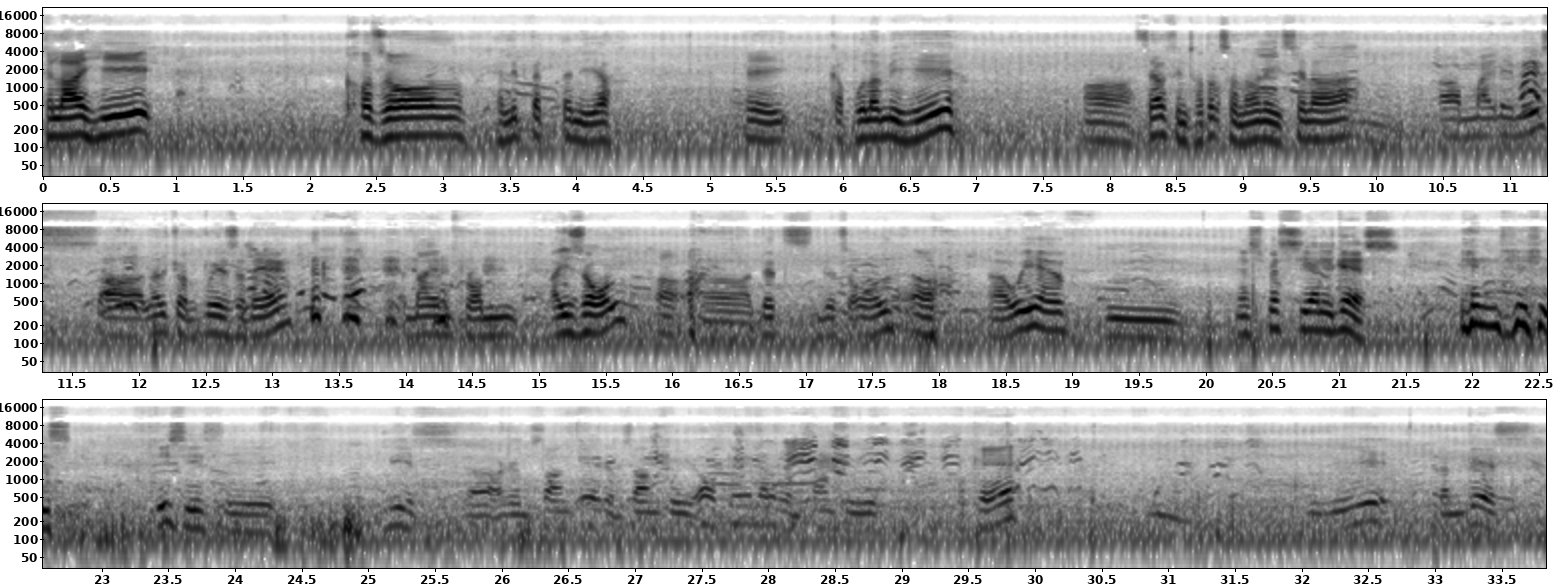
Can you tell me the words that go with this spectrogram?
helai hi khozol helipad tania hey kapulami hi ah self introduction lo nei sela Uh, my name is uh, Lalchon Puesadeng and I am from Aizol. oh Uh, that's that's all. oh Uh, we have um, a special guest in this. This is the this uh, Remsang Ke Remsang Pui. Okay, Lal Remsang Pui. Okay. Ini dan guest.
